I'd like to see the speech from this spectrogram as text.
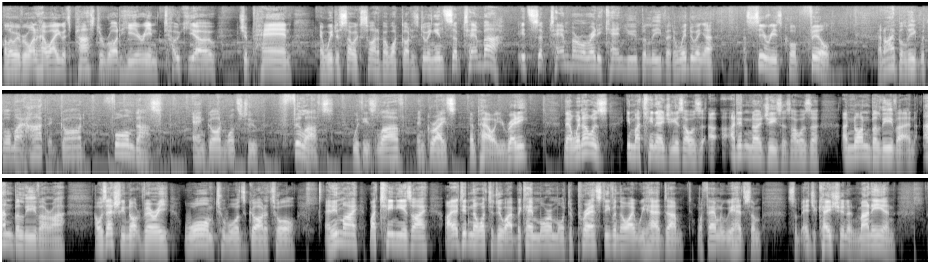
Hello, everyone. How are you? It's Pastor Rod here in Tokyo, Japan, and we're just so excited about what God is doing in September. It's September already. Can you believe it? And we're doing a, a series called Filled. And I believe with all my heart that God formed us and God wants to fill us with His love and grace and power. You ready? Now, when I was in my teenage years, I was uh, I didn't know Jesus. I was a, a non-believer, an unbeliever. I, I was actually not very warm towards God at all. And in my, my teen years, I, I didn't know what to do. I became more and more depressed, even though I, we had, um, my family, we had some, some education and money. And,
